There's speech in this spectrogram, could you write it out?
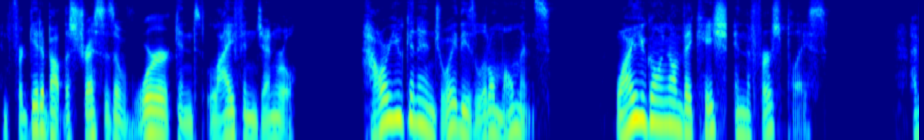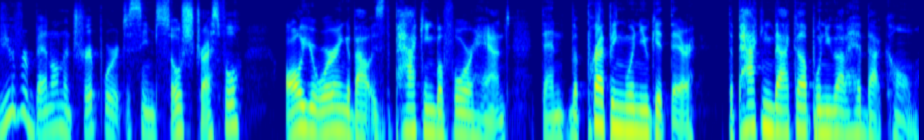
and forget about the stresses of work and life in general, how are you going to enjoy these little moments? Why are you going on vacation in the first place? Have you ever been on a trip where it just seems so stressful? All you're worrying about is the packing beforehand, then the prepping when you get there, the packing back up when you got to head back home.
